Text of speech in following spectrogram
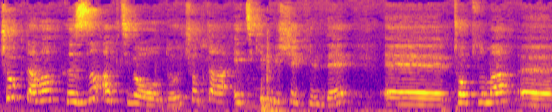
çok daha hızlı aktive olduğu, çok daha etkin bir şekilde e, topluma e,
